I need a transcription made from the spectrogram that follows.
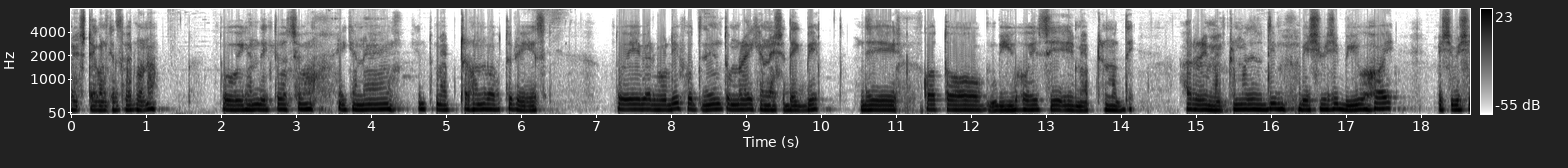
ম্যাচটা এখন খেলতে পারব না। তো এখানে দেখতে পাচ্ছ, এখানে কিন্তু ম্যাপটা সুন্দরভাবে তৈরি হয়ে গেছে। তো এবার বলি, প্রতিদিন তোমরা এখানে এসে দেখবে যে কত ভিউ হয়েছে এই ম্যাপটার মধ্যে। আর এই ম্যাপটার মধ্যে যদি বেশি বেশি ভিউ হয়, বেশি বেশি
